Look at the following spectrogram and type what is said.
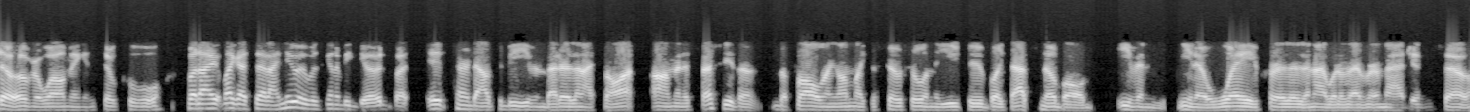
so overwhelming and so cool. But I like I said, I knew it was going to be good, but it turned out to be even better than I thought. Um, and especially the the following on like the social and the YouTube, like that snowballed even, you know, way further than I would have ever imagined. So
